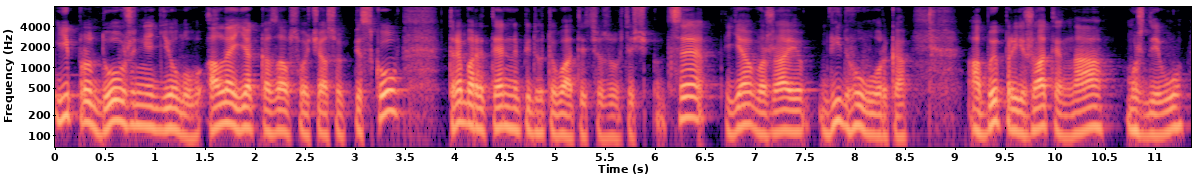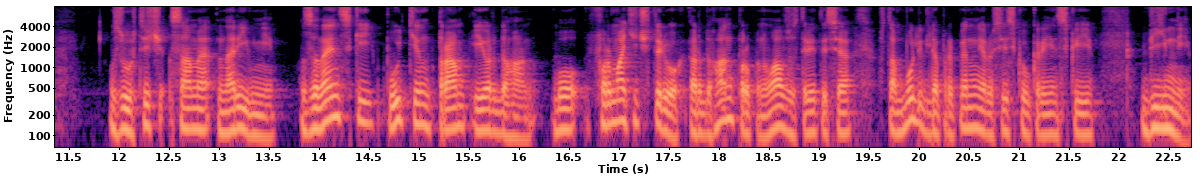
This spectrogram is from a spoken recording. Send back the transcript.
і продовження діалогу. Але, як казав свого часу Пісков, треба ретельно підготувати цю зустріч. Це я вважаю відговорка, аби приїжджати на можливу зустріч саме на рівні Зеленський, Путін, Трамп і Ердоган. Бо в форматі чотирьох Ердоган пропонував зустрітися в Стамбулі для припинення російсько-української війни.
